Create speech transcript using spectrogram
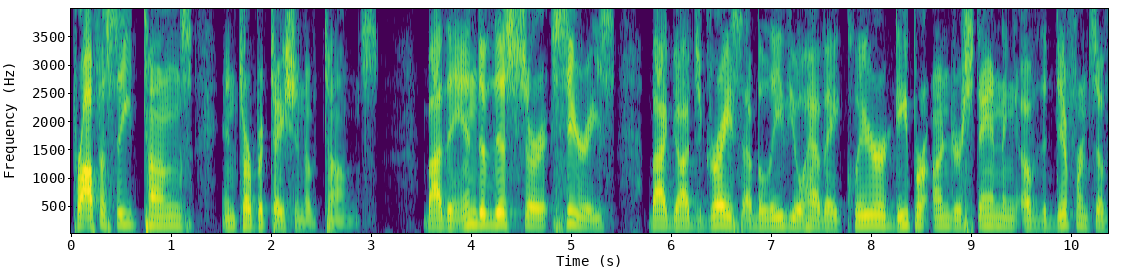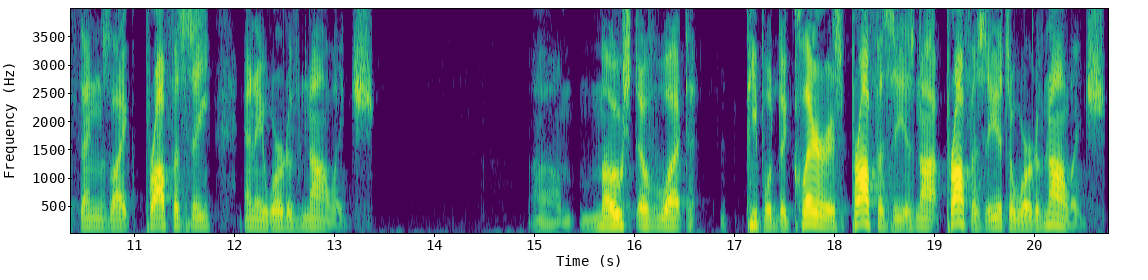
prophecy, tongues, interpretation of tongues. By the end of this series, by God's grace, I believe you'll have a clearer, deeper understanding of the difference of things like prophecy and a word of knowledge. Um, most of what people declare as prophecy is not prophecy, it's a word of knowledge.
